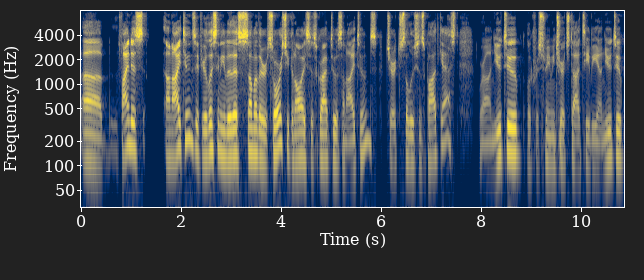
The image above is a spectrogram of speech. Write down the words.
uh, find us on iTunes. If you're listening to this some other source, you can always subscribe to us on iTunes, Church Solutions Podcast. We're on YouTube. Look for streamingchurch.tv on YouTube.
